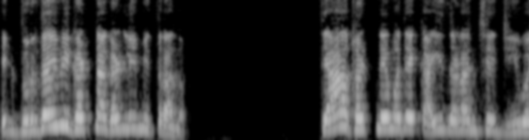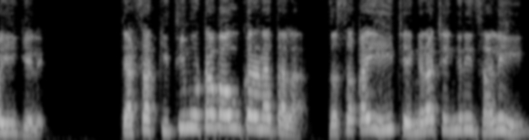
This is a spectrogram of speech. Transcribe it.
एक दुर्दैवी घटना घडली मित्रांनो. त्या घटनेमध्ये काही जणांचे जीवही गेले. त्याचा किती मोठा बाऊ करण्यात आला? जसं काही ही चेंगराचेंगरी झाली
